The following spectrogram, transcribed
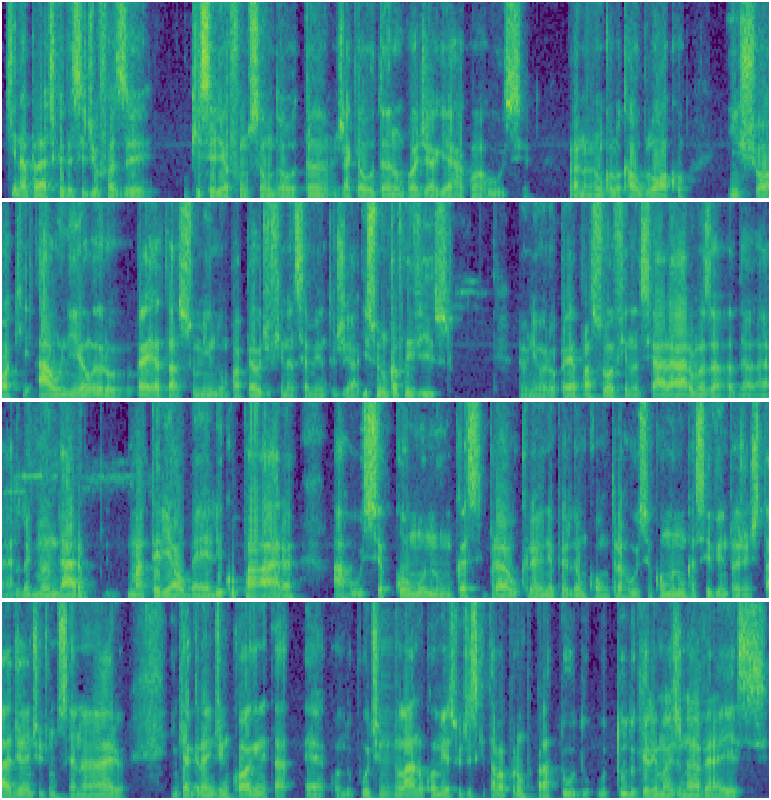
que, na prática, decidiu fazer o que seria a função da OTAN, já que a OTAN não pode ir à guerra com a Rússia, para não colocar o bloco em choque. A União Europeia está assumindo um papel de financiamento de Isso nunca foi visto. A União Europeia passou a financiar armas, a, a, a mandar material bélico para a Rússia como nunca se para a Ucrânia, perdão, contra a Rússia como nunca se viu. Então a gente está diante de um cenário em que a grande incógnita é quando o Putin lá no começo disse que estava pronto para tudo, o tudo que ele imaginava era esse.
